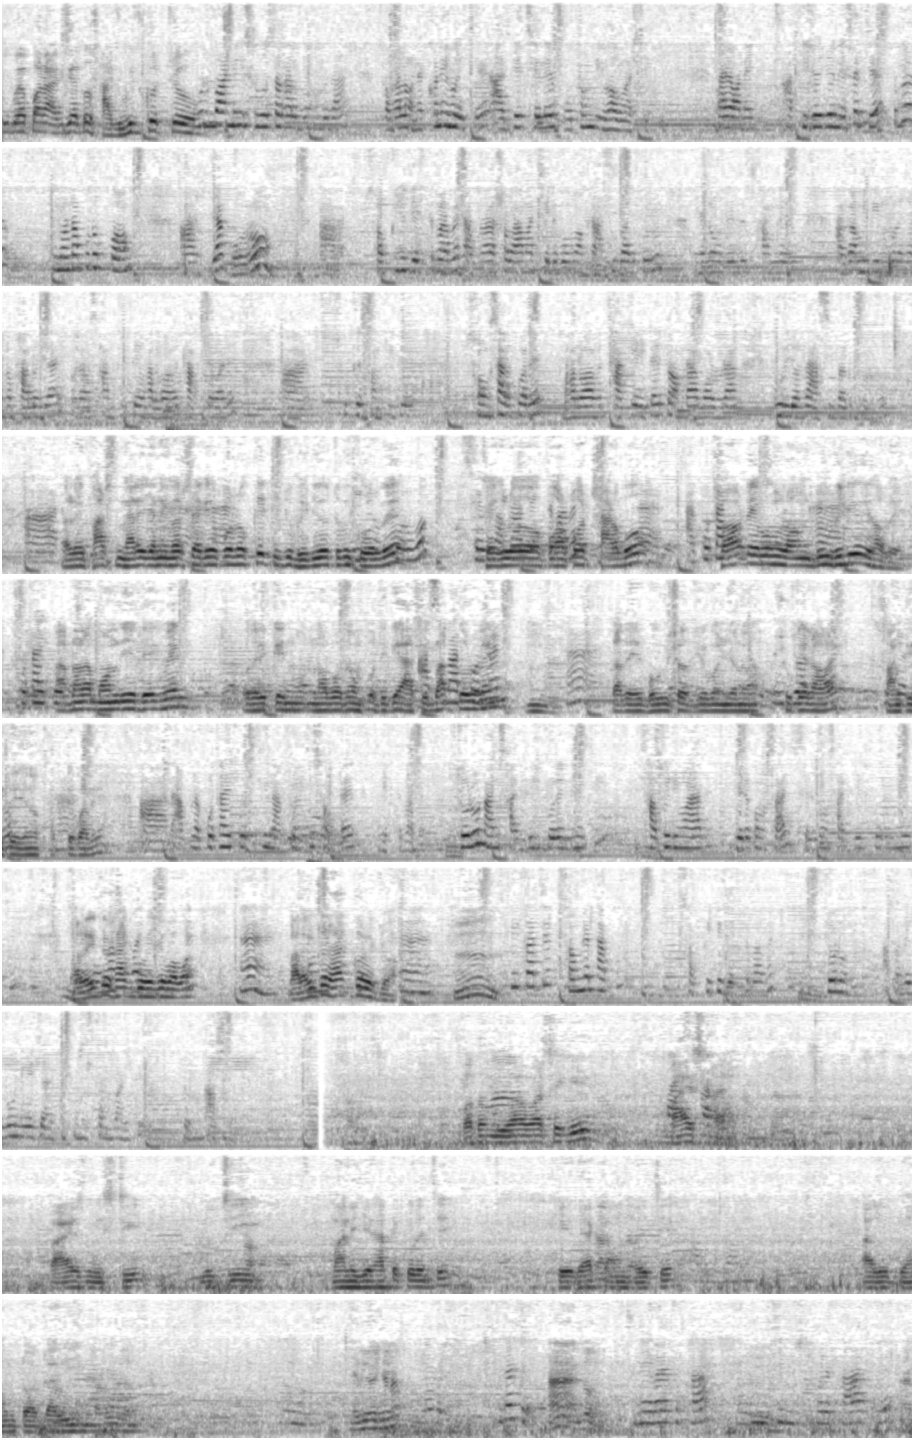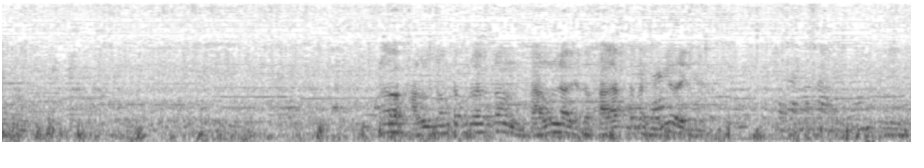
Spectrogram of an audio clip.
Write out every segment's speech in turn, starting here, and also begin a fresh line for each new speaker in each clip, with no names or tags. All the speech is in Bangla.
কি ব্যাপার? আজকে তো সাজগুজ করছ?
গুড মর্নিং শুভ সকাল বন্ধুরা। সকাল অনেকক্ষণই হয়েছে। আজকে ছেলের প্রথম বিবাহ বার্ষিকী। তাই অনেক আত্মীয় স্বজন এসেছে, তবে তুলনা তুলনামূলক কম। আর যা গরম, আর সবকিছু দেখতে পাবেন। আপনারা সবাই আমার ছেলে বৌমাকে আশীর্বাদ করুন, যেন ওদের সামনে আগামী দিনগুলো যেন ভালো যায়। ওরা শান্তিতে ভালোভাবে থাকতে পারে, আর সুখে শান্তিতে সংসার করে, ভালোভাবে থাকে। এটাই তো আমরা বড়রা, গুরুজনরা আশীর্বাদ করব।
তাহলে ফার্স্ট ম্যারেজ অ্যানিভার্সারি
হ্যাঁ।
উপলক্ষে কিছু ভিডিও তুমি করবে সেগুলো পরপর ছাড়বো
হ্যাঁ,
শর্ট এবং লং দু
হ্যাঁ।
ভিডিওই হবে। আপনারা মন দিয়ে দেখবেন ওদেরকে নবদম্পতিকে আশীর্বাদ করবেন।
হ্যাঁ।
তাদের ভবিষ্যৎ জীবন যেন সুখের হয় শান্তিতে যেন থাকতে পারে।
আর আপনার কোথায় করছি না করছি সবটাই দেখতে পাবেন। চলুন আমি সার্ভিস করে নিয়েছি। শাশুড়ি মার যেরকম সাজ সেরকম সার্ভিস করে নিয়েছি।
ভালোই তো সাজ করেছ বাবা।
হ্যাঁ।
ভালোই তো হাত করেছ।
হ্যাঁ। ঠিক আছে সঙ্গে থাকুন সবকিছু দেখতে পাবেন। চলুন আপনাদেরকেও নিয়ে যাই অনুষ্ঠান বাড়িতে। চলুন আসুন।
প্রথম বিবাহ বার্ষিকী পায়েস খাওয়া। পায়েস মিষ্টি লুচি মা নিজের হাতে করেছে। খেয়ে দেখ কেমন হয়েছে। আলুর দম তরকারি।
হেভি হয়েছে না?
ঠিক আছে?
হ্যাঁ একদম।
এবার একটু খা মিষ্টি মিষ্টি করে খা আজকে।
আলুর দমটা পুরো একদম দারুণ লাগছে তো কালারটা তো হেভি হয়েছে। হুম।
